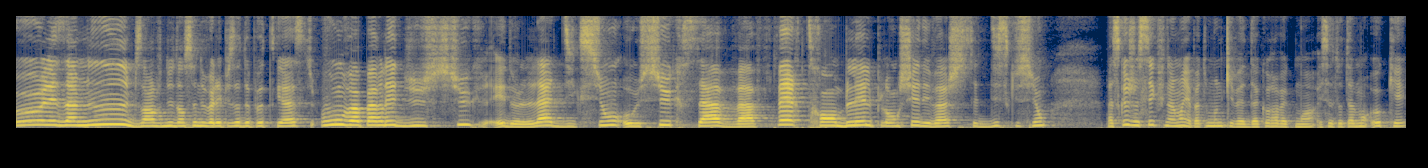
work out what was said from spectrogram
Yo les amis, bienvenue dans ce nouvel épisode de podcast où on va parler du sucre et de l'addiction au sucre. Ça va faire trembler le plancher des vaches cette discussion parce que je sais que finalement il n'y a pas tout le monde qui va être d'accord avec moi et c'est totalement ok.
